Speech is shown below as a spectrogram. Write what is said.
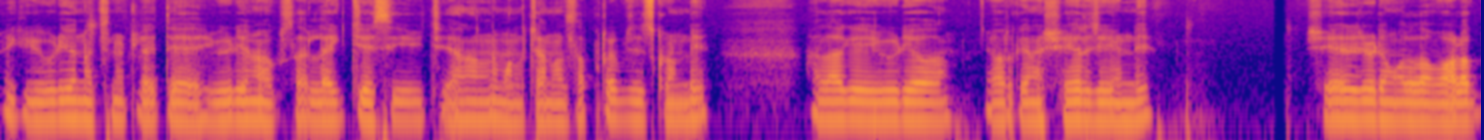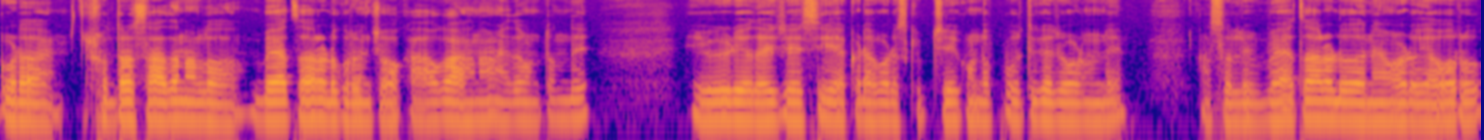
మీకు ఈ వీడియో నచ్చినట్లయితే ఈ వీడియోని ఒకసారి లైక్ చేసి ఛానల్ని మన ఛానల్ సబ్స్క్రైబ్ చేసుకోండి. అలాగే ఈ వీడియో ఎవరికైనా షేర్ చేయండి. షేర్ చేయడం వల్ల వాళ్ళకు కూడా క్షుద్ర సాధనలో బేతాళుడు గురించి ఒక అవగాహన అనేది ఉంటుంది. ఈ వీడియో దయచేసి ఎక్కడ కూడా స్కిప్ చేయకుండా పూర్తిగా చూడండి. అసలు బేతాళుడు అనేవాడు ఎవరు?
